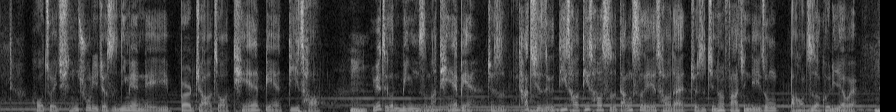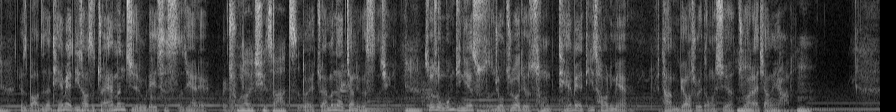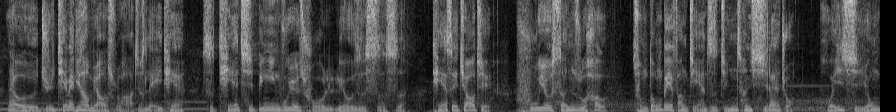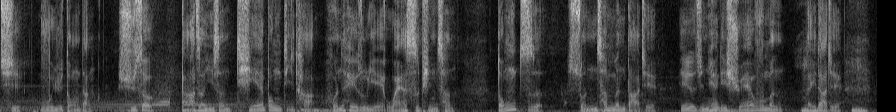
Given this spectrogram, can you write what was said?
和最清楚的，就是里面那一本叫做《天变底钞》。嗯，因为这个名字嘛，天变就是它其实这个底钞，底钞是当时那些朝代就是经常发行的一种报纸，可以理解为，嗯，就是报纸上天变底钞是专门记录那次事件的，出了一期杂志，对，专门来讲这个事情。嗯，所以说我们今天视角主要就是从天变底钞里面它描述的东西主要来讲一下。嗯，然后据天变底钞描述哈，就是那一天是天启丙寅五月初六日巳时，天色皎洁。忽有声如吼，从东北方渐至京城西南角，晦气涌起，无语动荡。虚手大震一声，天崩地塌，昏黑如夜，万事平成。东至顺城门大街，也就是今天的宣武门内大街；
